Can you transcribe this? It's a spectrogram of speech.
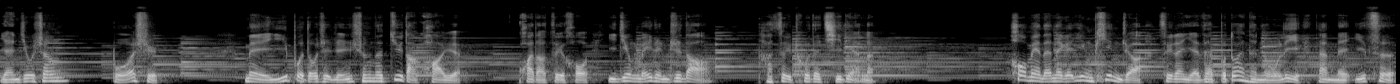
研究生、博士，每一步都是人生的巨大跨越。跨到最后，已经没人知道他最初的起点了。后面的那个应聘者虽然也在不断的努力，但每一次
